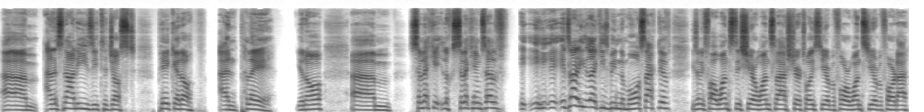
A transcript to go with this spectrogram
Um, and it's not easy to just pick it up and play, you know. Um, Solecki, look, Solecki himself it's not like he's been the most active. He's only fought once this year, once last year, twice the year before, once the year before that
